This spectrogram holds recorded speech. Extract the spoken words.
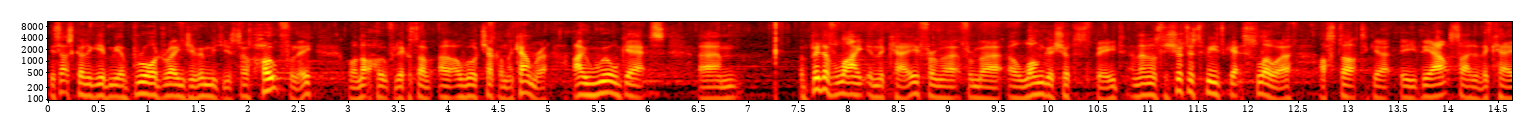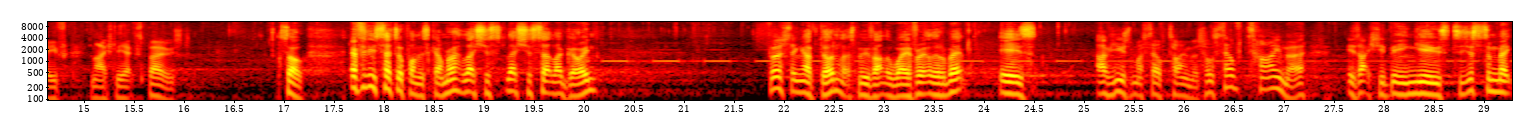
is that's going to give me a broad range of images. So hopefully, well not hopefully because I, I will check on the camera, I will get um, a bit of light in the cave from a, from a, a longer shutter speed and then as the shutter speeds get slower I'll start to get the, the outside of the cave nicely exposed. So Everything's set up on this camera. Let's just, let's just set that going. First thing I've done, let's move out of the way for it a little bit, is I've used my self-timer. So the self-timer is actually being used to just to make,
